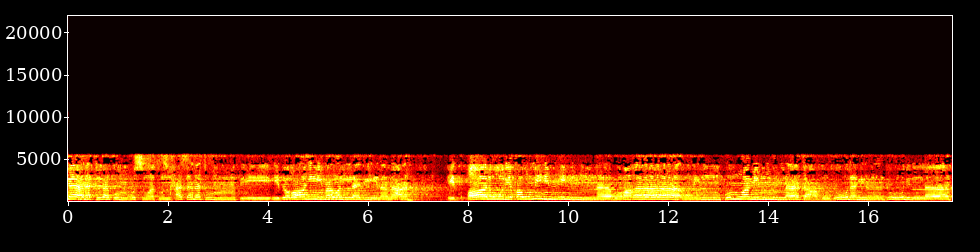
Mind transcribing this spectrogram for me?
كانت لكم أسوة حسنة في إبراهيم والذين معه إذ قالوا لقومهم إنا براء منكم ومما تعبدون من دون الله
